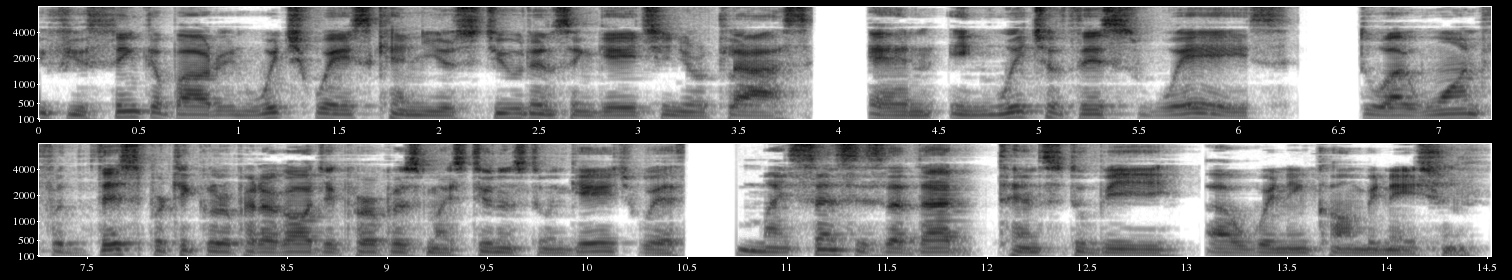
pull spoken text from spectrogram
if you think about in which ways can your students engage in your class and in which of these ways do I want for this particular pedagogic purpose my students to engage with, my sense is that that tends to be a winning combination.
